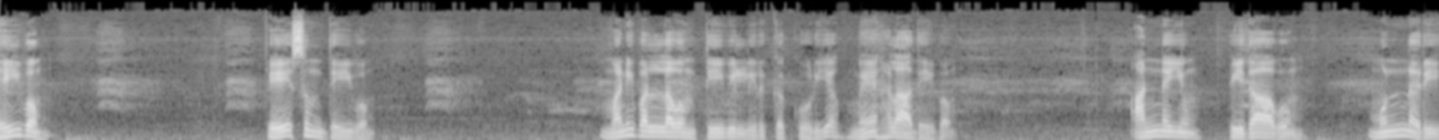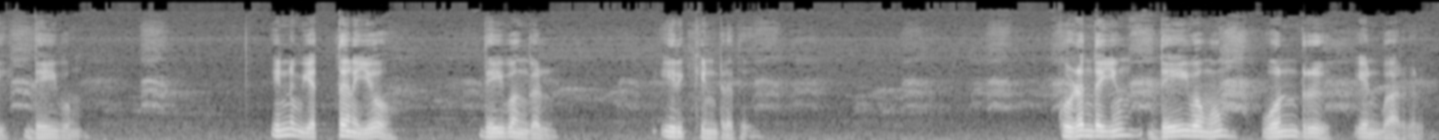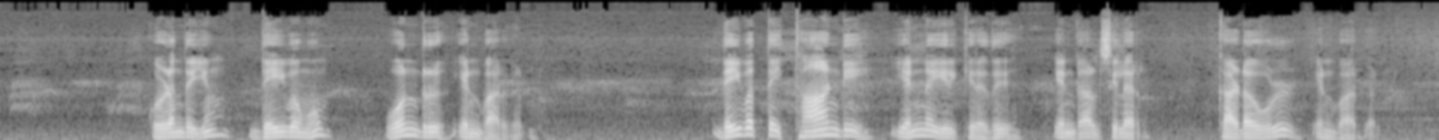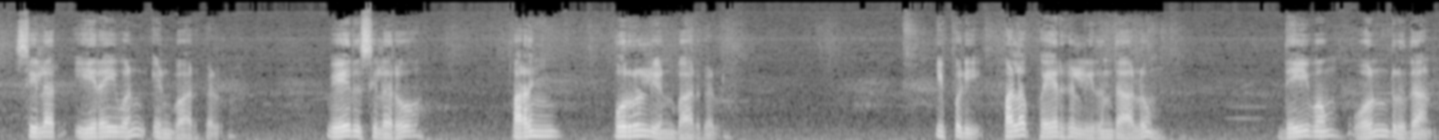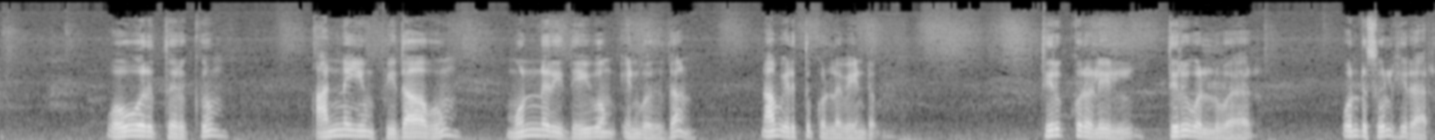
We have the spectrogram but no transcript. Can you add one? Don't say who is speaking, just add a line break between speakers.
தெய்வம் பேசும் தெய்வம் மணிபல்லவம் தீவில் இருக்கக்கூடிய மேகலா தெய்வம் அன்னையும் பிதாவும் முன்னறி தெய்வம் இன்னும் எத்தனையோ தெய்வங்கள் இருக்கின்றது குழந்தையும் தெய்வமும் ஒன்று என்பார்கள் குழந்தையும் தெய்வமும் ஒன்று என்பார்கள் தெய்வத்தை தாண்டி என்ன இருக்கிறது என்றால் சிலர் கடவுள் என்பார்கள் சிலர் இறைவன் என்பார்கள் வேறு சிலரோ பரஞ் பொருள் என்பார்கள் இப்படி பல பெயர்கள் இருந்தாலும் தெய்வம் ஒன்றுதான் ஒவ்வொருத்தருக்கும் அன்னையும் பிதாவும் முன்னறி தெய்வம் என்பதுதான் நாம் எடுத்துக்கொள்ள வேண்டும் திருக்குறளில் திருவள்ளுவர் ஒன்று சொல்கிறார்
